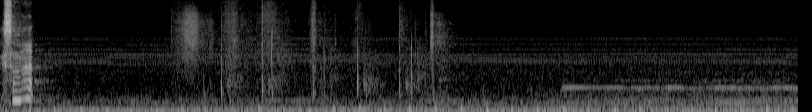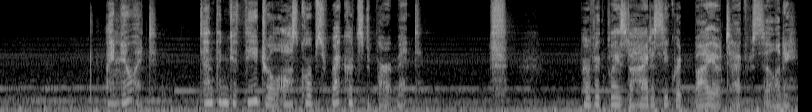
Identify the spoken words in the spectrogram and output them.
Isn't that... I knew it. 10th and Cathedral, Oscorp's records department. Perfect place to hide a secret biotech facility.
